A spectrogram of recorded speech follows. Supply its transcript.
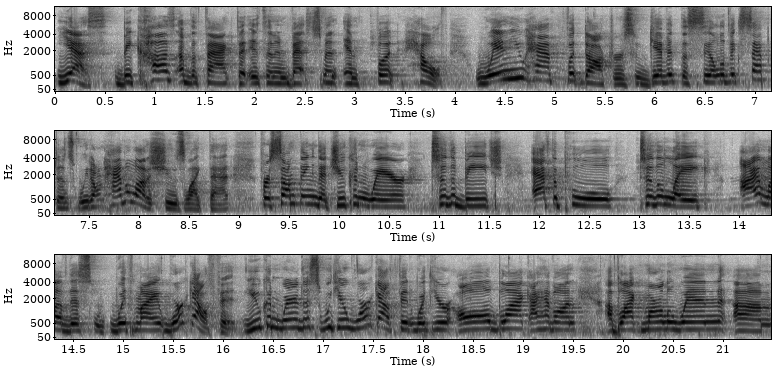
Yes, because of the fact that it's an investment in foot health. When you have foot doctors who give it the seal of acceptance, we don't have a lot of shoes like that, for something that you can wear to the beach, at the pool, to the lake. I love this with my work outfit. You can wear this with your work outfit with your all black. I have on a black Marla Wynne. Um,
